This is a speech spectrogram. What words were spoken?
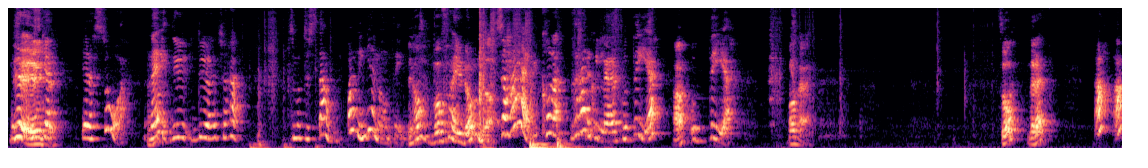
Det gör jag ju inte. göra så. Nej, du, du gör så här. Som att du stampar ner någonting. Ja, vad fan är de då? Så här, kolla. Det här är skillnaden på det Ja, och det. okej. Så, det är rätt. Ja, ja.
